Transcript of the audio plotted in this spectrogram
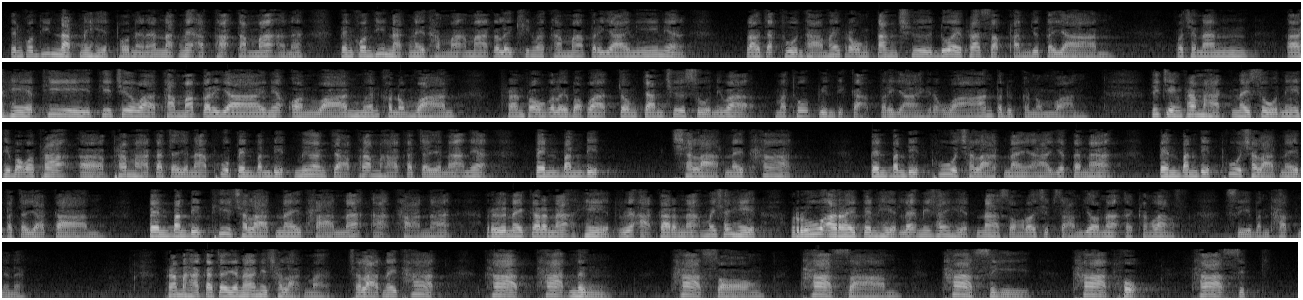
เป็นคนที่หนักในเหตุผลนะหนักในอัตถธรรมะนะเป็นคนที่หนักในธรรมะมากก็เลยคิดว่าธรรมะปริยายนี้เนี่ยเราจะทูลถามให้พระองค์ตั้งชื่อด้วยพระสัพพัญยุตยาน เพราะฉะนั้น เหตุที่ที่ชื่อว่าธรรมปริยายเนี่ยอ่อนหวานเหมือนขนมหวานพระนพระองค์ก็เลยบอกว่าจงจำชื่อสูตรนี้ว่ามัทุปินติกะปริยายเรียกหวานประดุดขนมหวาน ที่จริงพระมหาในสูตรนี้ที่บอกว่าพระพระมหากัจจยนะผู้เป็นบัณฑิตเนื่องจากพระมหากัจจยนะเนี่ยเป็นบัณฑิตฉลาดในธาตุเป็นบัณฑิตผู้ฉลาดในอายตนะ เป็นบัณฑิตผู้ฉลาดในปัจจัยาการ เป็นบัณฑิตที่ฉลาดในฐานะอาฐานะ หรือในการณะเหตุ หรืออาการณะไม่ใช่เหตุ รู้อะไรเป็นเหตุและไม่ใช่เหตุหน้า 213 ย่อหน้าข้างล่างสี่บรรทัดเนี่ยนะพระมหากัจจยนะนี่ฉลาดมาก ฉลาดในธาตุธาตุธาตุหนึ่งธาตุสองธาตุสามธาตุสี่ธาตุหกธาตุสิบ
